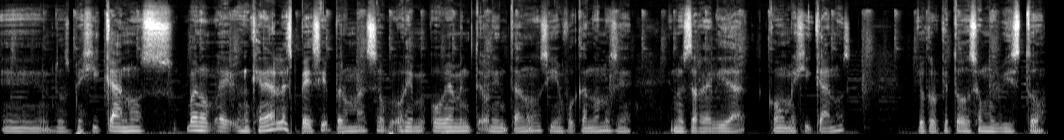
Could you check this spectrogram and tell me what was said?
eh, los mexicanos, bueno, eh, en general la especie, pero más obviamente orientándonos y enfocándonos en, nuestra realidad como mexicanos, yo creo que todos hemos visto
